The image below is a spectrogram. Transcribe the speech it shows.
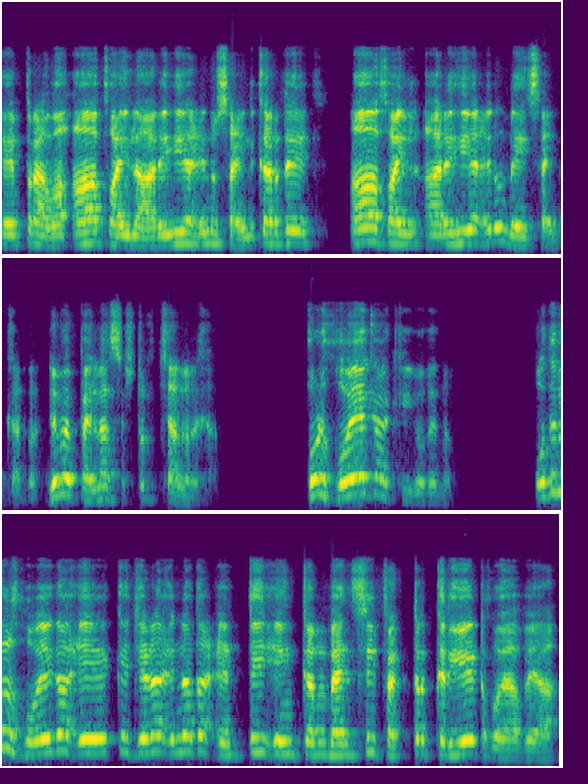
ਕਿ ਭਰਾਵਾ, ਆਹ ਫਾਈਲ ਆ ਰਹੀ ਹੈ, ਇਹਨੂੰ ਸਾਈਨ ਕਰ ਦੇ। ਆਹ ਫਾਈਲ ਆ ਰਹੀ ਹੈ, ਇਹਨੂੰ ਨਹੀਂ ਸਾਈਨ ਕਰਨਾ। ਜਿਵੇਂ ਪਹਿਲਾ ਸਿਸਟਮ ਚੱਲ ਰਿਹਾ। ਹੁਣ ਹੋਏਗਾ ਕੀ ਉਹਦੇ ਨਾਲ? ਉਹਦੇ ਨਾਲ ਹੋਏਗਾ ਇਹ ਕਿ ਜਿਹੜਾ ਇਹਨਾਂ ਦਾ ਐਂਟੀ ਇਨਕੰਬੈਂਸੀ ਫੈਕਟਰ ਕ੍ਰੀਏਟ ਹੋਇਆ ਹੋਇਆ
